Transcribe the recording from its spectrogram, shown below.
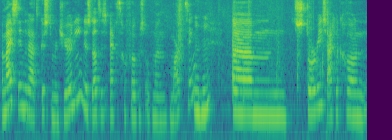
Bij mij is het inderdaad customer journey. Dus dat is echt gefocust op mijn marketing. Mhm. Ehm, stories, eigenlijk gewoon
